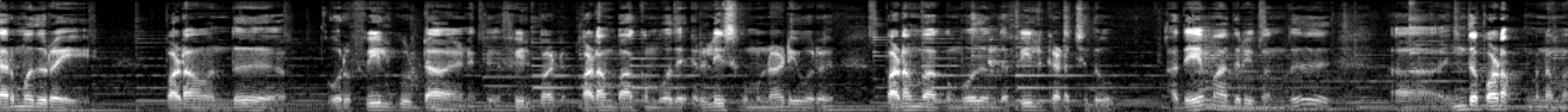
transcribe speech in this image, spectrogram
தர்மதுரை படம் வந்து ஒரு ஃபீல் குட்டாக எனக்கு ஃபீல் படம் பார்க்கும்போது ரிலீஸுக்கு முன்னாடி ஒரு படம் பார்க்கும்போது அந்த ஃபீல் கிடச்சிதோ. அதே மாதிரி வந்து இந்த படம் நம்ம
